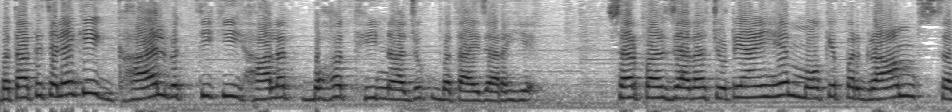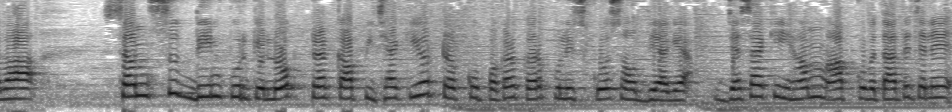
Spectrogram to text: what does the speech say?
बताते चले कि घायल व्यक्ति की हालत बहुत ही नाजुक बताई जा रही है। सर पर ज़्यादा चोटें आई हैं। मौके पर ग्राम सभा शमसुद्दीनपुर के लोग ट्रक का पीछा किए और ट्रक को पकड़कर पुलिस को सौंप दिया गया। जैसा कि हम आपको बताते चले,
